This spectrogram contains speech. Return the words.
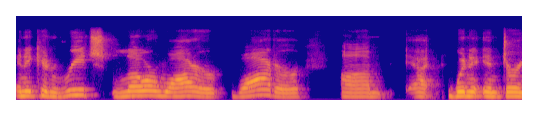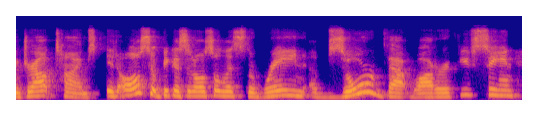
and it can reach lower water water um, at, when it, in during drought times. It also because it also lets the rain absorb that water. If you've seen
